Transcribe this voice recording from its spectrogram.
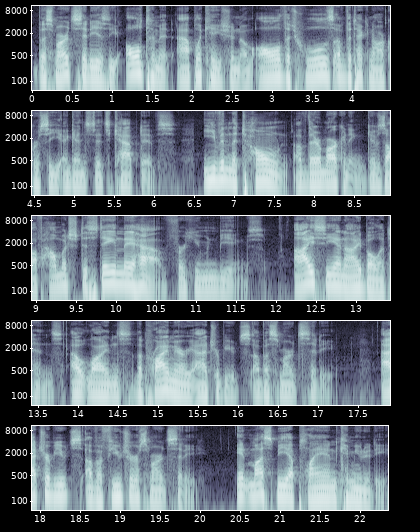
the smart city is the ultimate application of all the tools of the technocracy against its captives. Even the tone of their marketing gives off how much disdain they have for human beings. ICNI Bulletins outlines the primary attributes of a smart city. Attributes of a future smart city. It must be a planned community,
